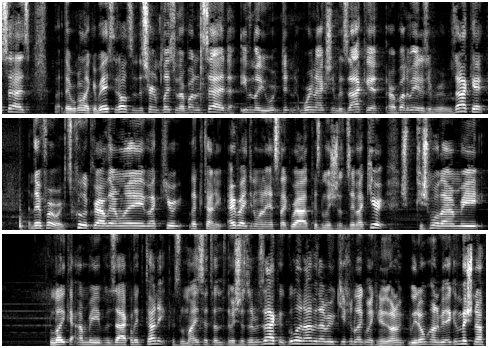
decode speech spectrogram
says they were going like a base. It holds at a certain place where the Rabbanan said, even though you weren't, weren't actually bezaket, Rabbanan made as if you were bezaket, and therefore it works. Kula Rav Makir Lekatani. Everybody didn't want to answer like Rav because the Mishnah doesn't say Makir. Kishmul Amri like Amri Mizak like Tani, because the Maisa the Mishnah says Mizak. Gulan Ami Amri Kichin like making. We don't want to be like the Mishnah.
